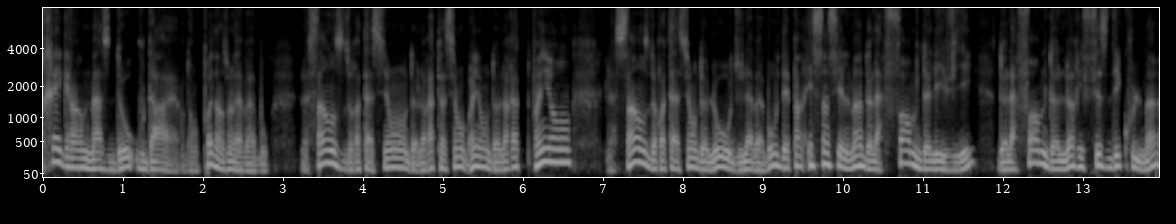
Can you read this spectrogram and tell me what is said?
très grandes masses d'eau ou d'air, donc pas dans un lavabo. Le sens de rotation, de la rotation, voyons, le sens de rotation de l'eau du lavabo dépend essentiellement de la forme de l'évier, de la forme de l'orifice d'écoulement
